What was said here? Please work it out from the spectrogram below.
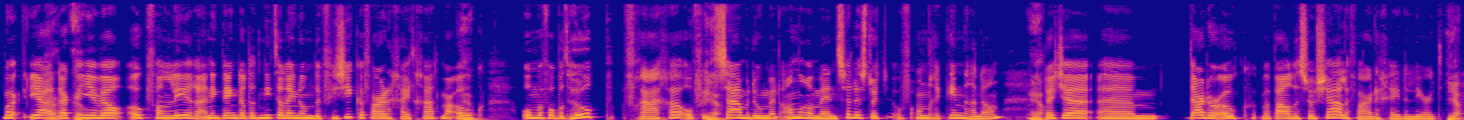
Maar ja, Maar, daar kun ja. je wel ook van leren. En ik denk dat het niet alleen om de fysieke vaardigheid gaat, maar ook om bijvoorbeeld hulp vragen of iets samen doen met andere mensen, dus dat, of andere kinderen dan. Dat je ehm, daardoor ook bepaalde sociale vaardigheden leert. Ja,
